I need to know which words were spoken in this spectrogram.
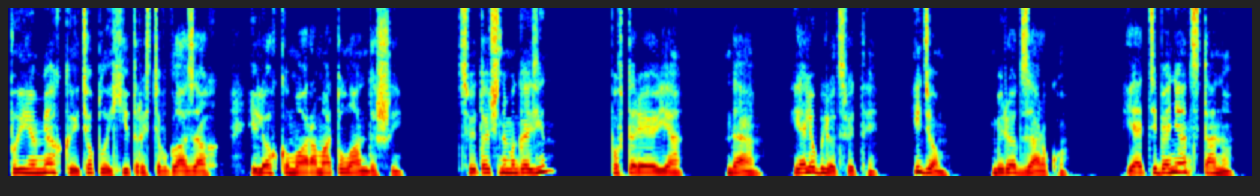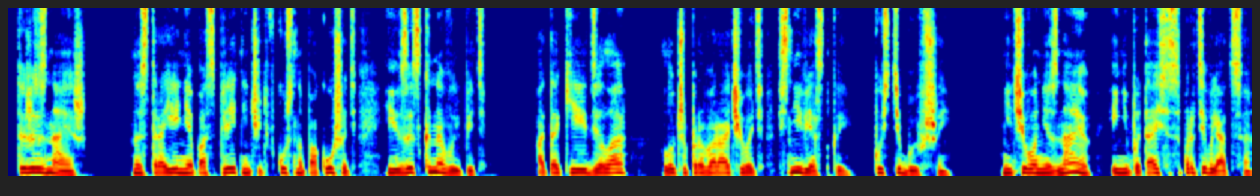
по ее мягкой и теплой хитрости в глазах и легкому аромату ландышей. «Цветочный магазин?» — повторяю я. «Да, я люблю цветы. Идем. Берет за руку. «Я от тебя не отстану, ты же знаешь. Настроение посплетничать, вкусно покушать и изысканно выпить. А такие дела лучше проворачивать с невесткой, пусть и бывшей. Ничего не знаю и не пытайся сопротивляться.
